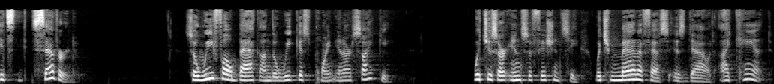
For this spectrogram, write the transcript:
It's severed. So we fall back on the weakest point in our psyche, which is our insufficiency, which manifests as doubt. I can't.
